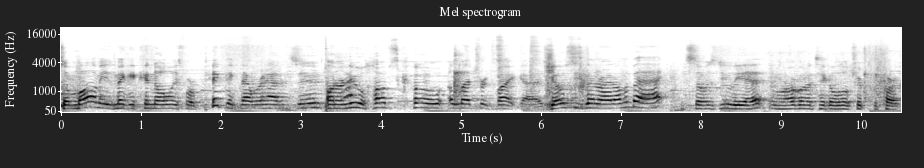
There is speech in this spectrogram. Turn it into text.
So mommy is making cannolis for a picnic that we're having soon on our new Hovsco electric bike, guys. Josie's gonna ride on the back, and so is Juliet, and we're all gonna take a little trip to the park.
